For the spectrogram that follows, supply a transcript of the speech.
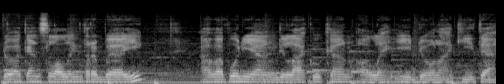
Doakan selalu yang terbaik, apa pun yang dilakukan oleh idola kita.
